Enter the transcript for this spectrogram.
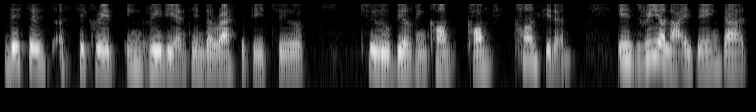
this is a secret ingredient in the recipe to to building conf- confidence is realizing that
